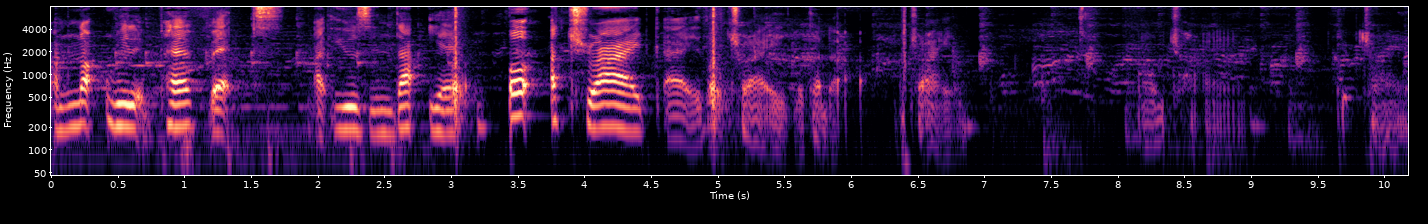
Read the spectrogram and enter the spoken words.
I'm not really perfect at using that yet, but I tried, guys. I tried. Look at that. I'm trying. I'm trying. Keep trying.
